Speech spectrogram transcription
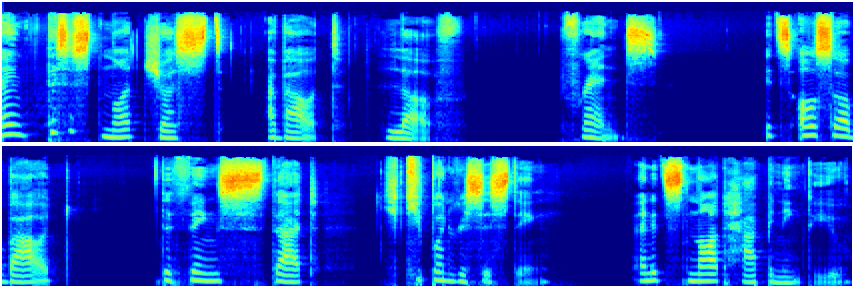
And this is not just about love, friends. It's also about the things that you keep on resisting and it's not happening to you.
